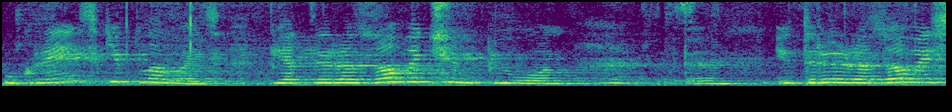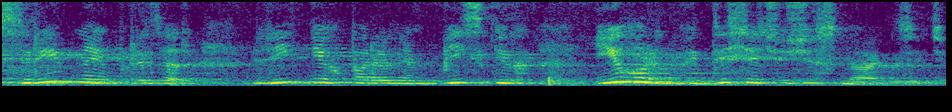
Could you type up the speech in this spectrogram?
Український плавець, п'ятиразовий чемпіон е, і триразовий срібний призер літніх паралімпійських ігор 2016.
